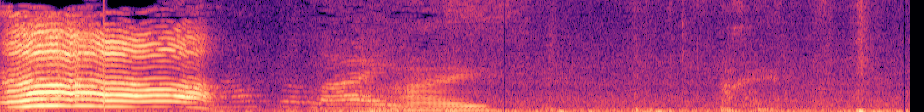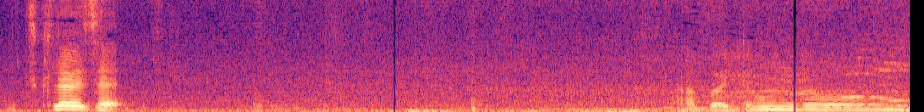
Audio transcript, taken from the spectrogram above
Ah! Hi. Okay. Let's close it. Abadundong.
